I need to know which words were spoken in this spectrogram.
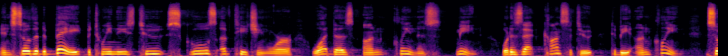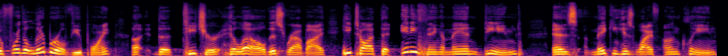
And so the debate between these two schools of teaching were what does uncleanness mean? What does that constitute to be unclean? So, for the liberal viewpoint, uh, the teacher, Hillel, this rabbi, he taught that anything a man deemed as making his wife unclean,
